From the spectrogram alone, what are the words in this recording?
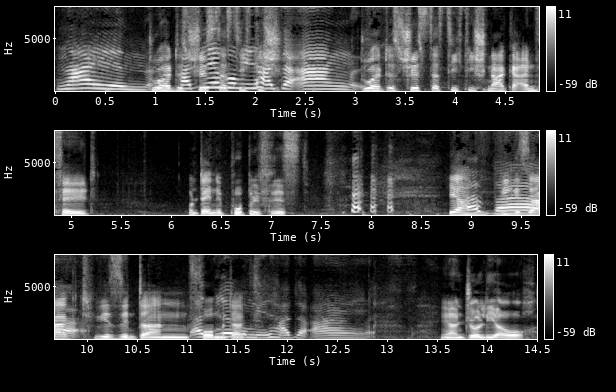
Nein. Du hattest Schiss, dass dich die hatte Angst. Du hattest Schiss, dass dich die Schnake anfällt und deine Puppel frisst. Ja, Papa. wie gesagt, wir sind dann Vormittag. Papiergummi hatte Angst. Ja, und Jolly auch.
